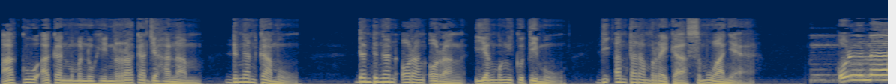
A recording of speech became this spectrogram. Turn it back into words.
aku akan memenuhi neraka jahanam dengan kamu dan dengan orang-orang yang mengikutimu di antara mereka semuanya. قل ما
